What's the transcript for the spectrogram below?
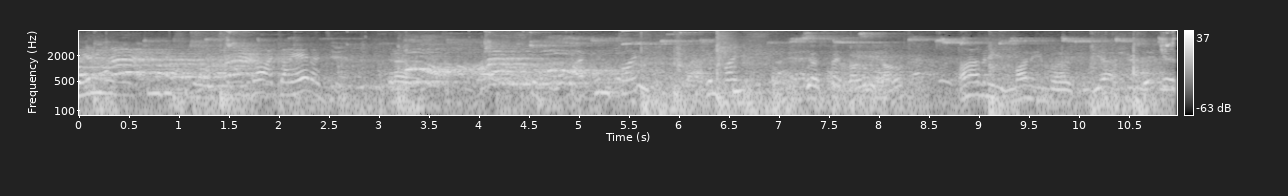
Then No, Diana did. I couldn't find it. I couldn't find it. Yo, Spence, wanna go McDonald's? I don't have any money, but yeah, sure.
